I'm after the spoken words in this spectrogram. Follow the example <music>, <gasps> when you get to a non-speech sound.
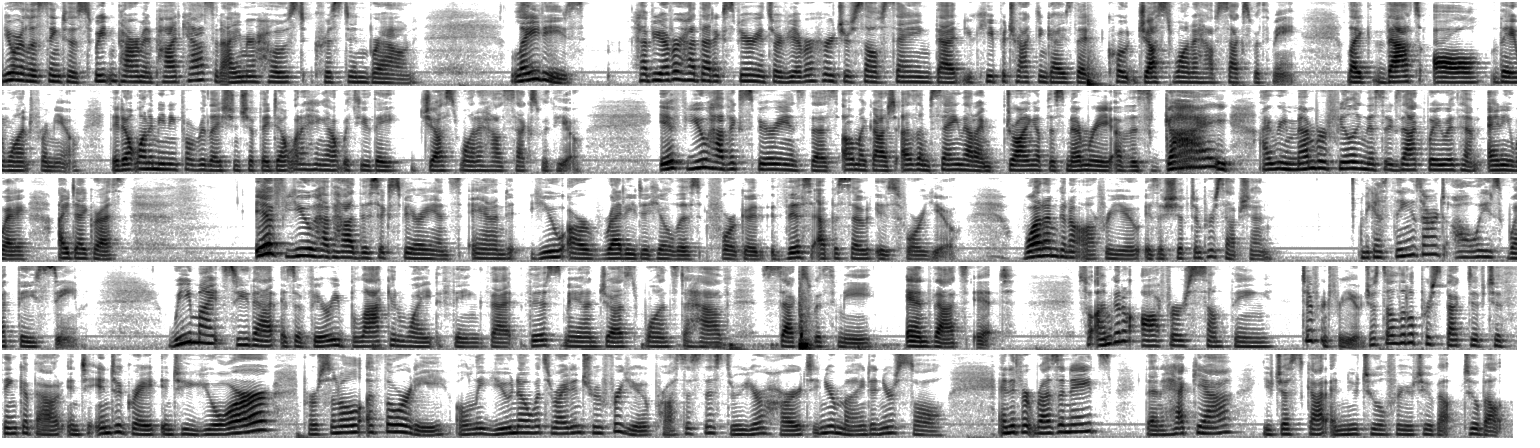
You are listening to the Sweet Empowerment Podcast, and I am your host, Kristen Brown. Ladies, have you ever had that experience, or have you ever heard yourself saying that you keep attracting guys that, quote, just want to have sex with me? Like that's all they want from you. They don't want a meaningful relationship. They don't want to hang out with you. They just want to have sex with you. If you have experienced this, oh my gosh, as I'm saying that, I'm drawing up this memory of this guy. I remember feeling this exact way with him. Anyway, I digress. If you have had this experience and you are ready to heal this for good, this episode is for you. What I'm going to offer you is a shift in perception because things aren't always what they seem. We might see that as a very black and white thing that this man just wants to have sex with me and that's it. So I'm going to offer something different for you, just a little perspective to think about and to integrate into your personal authority. Only you know what's right and true for you. Process this through your heart and your mind and your soul. And if it resonates, then heck yeah, you just got a new tool for your tool belt. Belt.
